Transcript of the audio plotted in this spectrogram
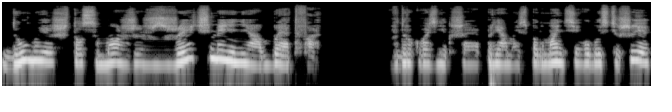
Думаешь, что сможешь сжечь меня, Бетфорд? Вдруг возникшая прямо из-под мантии в области шеи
